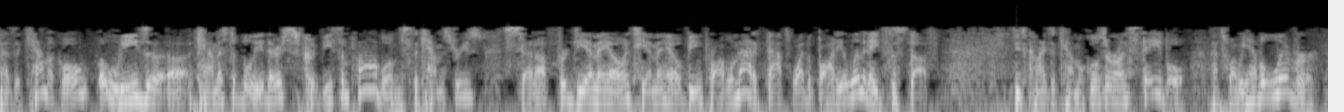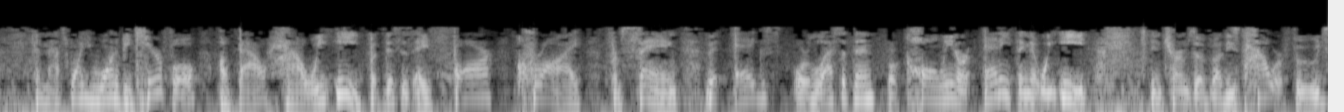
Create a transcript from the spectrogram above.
as a chemical leads a, a chemist to believe there could be some problems. The chemistry is set up for DMAO and TMAO TMAO being problematic. That's why the body eliminates the stuff. These kinds of chemicals are unstable. That's why we have a liver. And that's why you want to be careful about how we eat. But this is a far cry from saying that eggs or lecithin or choline or anything that we eat in terms of uh, these power foods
